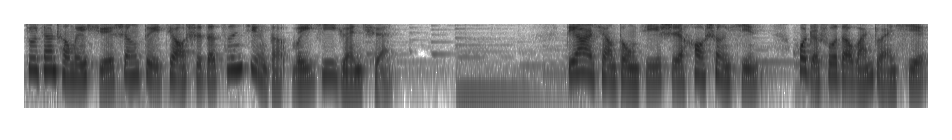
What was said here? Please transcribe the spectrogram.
就将成为学生对教师的尊敬的唯一源泉。第二项动机是好胜心，或者说的婉转些，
